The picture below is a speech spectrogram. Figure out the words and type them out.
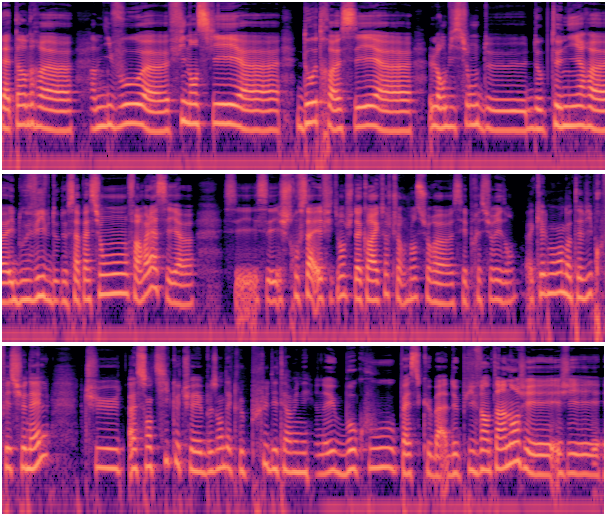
d'atteindre un niveau financier. D'autres, c'est l'ambition d'obtenir et de vivre de, de, sa passion. Enfin voilà, c'est... c'est je trouve ça, effectivement, je suis d'accord avec toi, je te rejoins sur c'est pressurisant. À quel moment dans ta vie professionnelle tu as senti que tu avais besoin d'être le plus déterminé? Il y en a eu beaucoup parce que bah, depuis 21 ans, j'ai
